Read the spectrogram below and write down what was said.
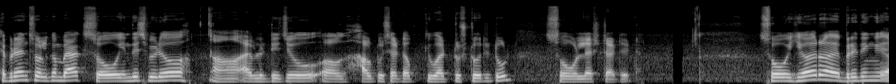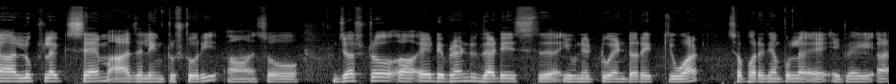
hey friends welcome back. So in this video uh, i will teach you uh, how to set up keyword to story tool. So let's start it. So here uh, everything uh, looks like same as a link to story. Uh, so just uh, a different that is you need to enter a keyword so for example if i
